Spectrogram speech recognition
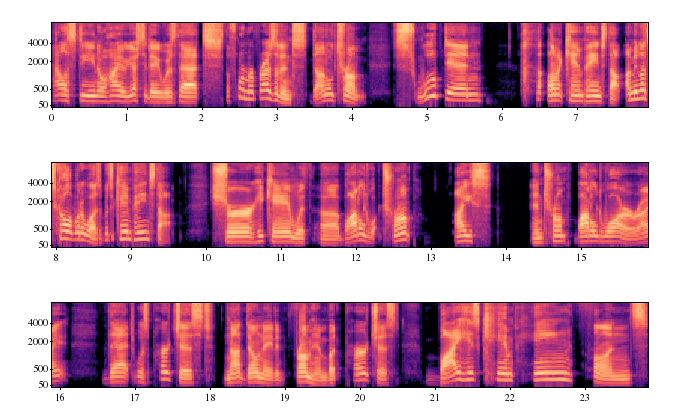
Palestine, Ohio, yesterday was that the former president, Donald Trump, swooped in on a campaign stop. I mean, let's call it what it was. It was a campaign stop. Sure, he came with uh, bottled Trump ice and Trump bottled water, right? That was purchased, not donated from him, but purchased by his campaign funds.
